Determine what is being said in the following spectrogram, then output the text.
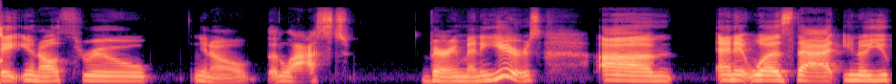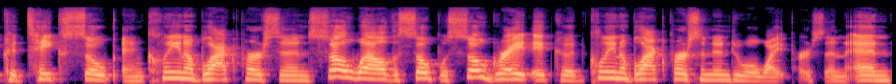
it, you know, through, you know, the last very many years. Um, and it was that you know you could take soap and clean a black person so well the soap was so great it could clean a black person into a white person and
